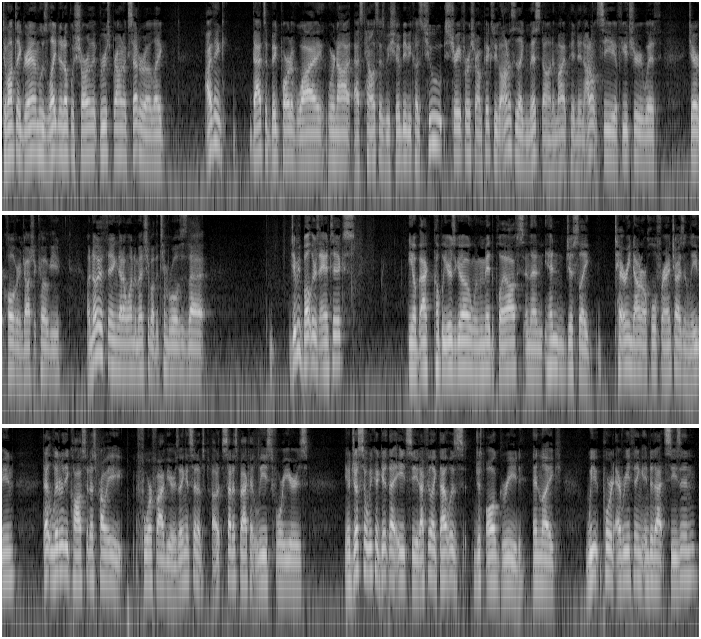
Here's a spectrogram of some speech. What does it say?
Devonte Graham, who's lighting it up with Charlotte, Bruce Brown, etc. Like, I think that's a big part of why we're not as talented as we should be because two straight first round picks we've honestly like missed on in my opinion. I don't see a future with Jarrett Culver and Josh Okogie. Another thing that I wanted to mention about the Timberwolves is that Jimmy Butler's antics, you know, back a couple years ago when we made the playoffs, and then him just like tearing down our whole franchise and leaving, that literally costed us probably four or five years. I think it set up uh, set us back at least four years. You know, just so we could get that eight seed. I feel like that was just all greed, and like we poured everything into that season.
